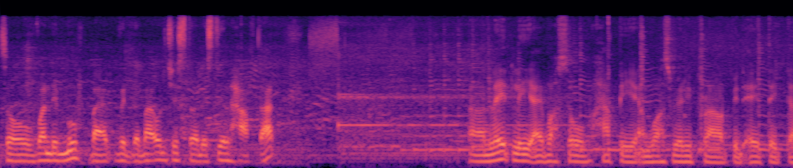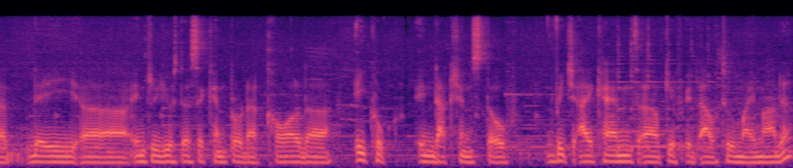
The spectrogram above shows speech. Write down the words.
So when they move back with the biodigester, they still have that. Uh, lately, I was so happy and was very proud with ATEC that they uh, introduced a second product called uh, eCook induction stove which I can uh, give it out to my mother.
